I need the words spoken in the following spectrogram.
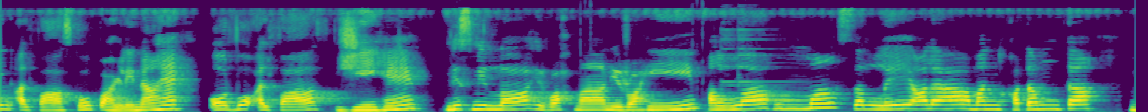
इन अल्फाज को पढ़ लेना है और वो अल्फाज ये हैं। बिस्मिल्लाहिर्रहमानिर्रहीम। अल्लाहुम्मा सल्ली अला मन खतमता। व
